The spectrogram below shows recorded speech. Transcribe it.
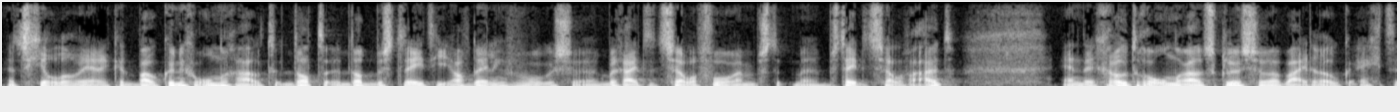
het schilderwerk, het bouwkundige onderhoud. Dat, dat besteedt die afdeling vervolgens, bereidt het zelf voor en besteedt het zelf uit. En de grotere onderhoudsklussen, waarbij er ook echt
